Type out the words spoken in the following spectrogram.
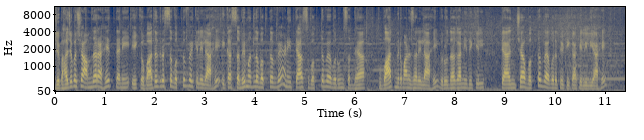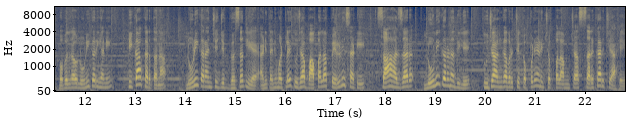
जे भाजपचे आमदार आहेत त्यांनी एक वादग्रस्त वक्तव्य केलेलं आहे. एका सभेमधलं वक्तव्य आणि त्याच वक्तव्यावरून सध्या वाद निर्माण झालेला आहे. विरोधकांनी देखील त्यांच्या वक्तव्यावरती टीका केलेली आहे. बबनराव लोणीकर यांनी टीका करताना लोणीकरांची जीभ घसरली आहे आणि त्यांनी म्हटलंय तुझ्या बापाला पेरणीसाठी सहा हजार लोणीकरणं दिले. तुझ्या अंगावरचे कपडे आणि चप्पल आमच्या सरकारचे आहे.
